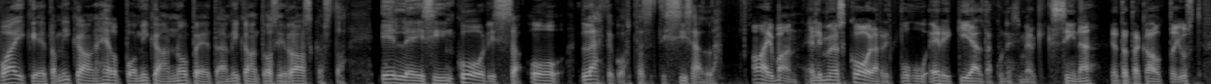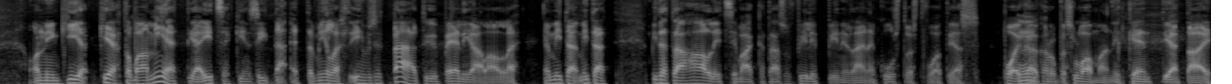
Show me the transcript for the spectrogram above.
vaikeaa, mikä on helppoa, mikä on nopeaa ja mikä on tosi raskasta, ellei siinä koodissa ole lähtökohtaisesti sisällä. Aivan. Eli myös koodarit puhuu eri kieltä kuin esimerkiksi sinä. Ja tätä kautta just on niin kiehtovaa miettiä itsekin sitä, että millaiset ihmiset päätyy pelialalle. Ja mitä, mitä, mitä tämä hallitsi, vaikka tämä sun filippiiniläinen 16-vuotias poika, mm. joka rupesi luomaan niitä kenttiä, tai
